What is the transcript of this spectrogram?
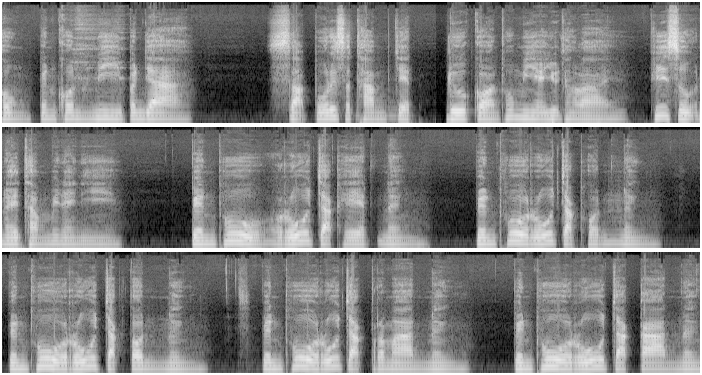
คง เป็นคนมีปัญญาสัพปริสธรรมเจ็ดดูก่อนผู้มีอายุทั้งหลาย พิสุในธรรมวินัยนี้ เป็นผู้รู้จักเหตุหนึ่ง เป็นผู้รู้จักผลหนึ่ง เป็นผู้รู้จักตนหนึ่ง เป็นผู้รู้จักประมาณหนึ่ง เป็นผู้รู้จักการหนึ่ง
